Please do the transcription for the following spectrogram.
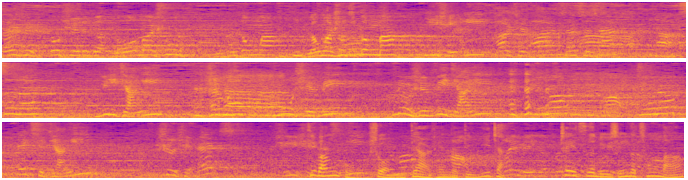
但是都是那个罗马数，你们懂吗？罗马数字懂吗？一是一，二是二，三是三，啊，四呢？V 加一，是吗？五是 V，六是 V 加一，是吗？啊，九呢？X 加一，十是 X。帝王谷是我们第二天的第一站。这次旅行的匆忙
